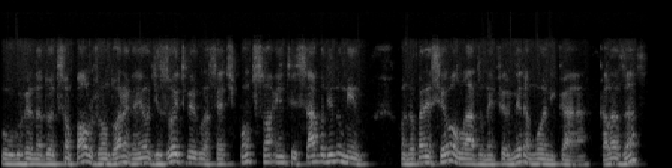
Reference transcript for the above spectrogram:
o governador de São Paulo, João Dória, ganhou 18,7 pontos só entre sábado e domingo, quando apareceu ao lado da enfermeira Mônica Calazans,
